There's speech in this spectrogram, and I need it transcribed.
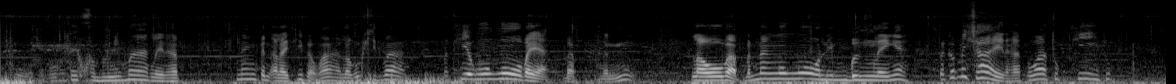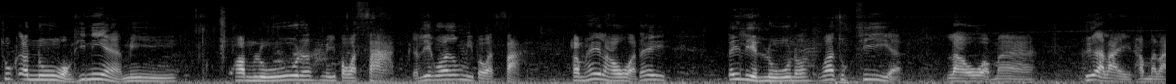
โอ้โหได้ความรู้มากเลยนะครับ แม่งเป็นอะไรที่แบบว่าเราก็คิดว่ามาเที่ยวโง่ๆไปอะแบบเหมือนเราแบบมันนั่งโง่ๆริมบึงอะไรเงี้ยแต่ก็ไม่ใช่นะครับ เพราะว่าทุกที่ทุกทุกอนูของที่เนี่ยมีความรู้เนอะมีประวัติศาสตร์จะเรียกว่าต้องมีประวัติศาสตร์ทำให้เราอะได้ได้เรียนรู้เนาะว่าทุกที่อะเราอะมาเพื่ออะไรทำอะไร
